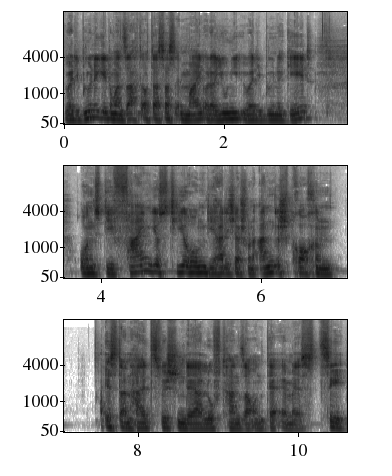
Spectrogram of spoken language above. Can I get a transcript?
über die Bühne geht. Und man sagt auch, dass das im Mai oder Juni über die Bühne geht. Und die Feinjustierung, die hatte ich ja schon angesprochen, ist dann halt zwischen der Lufthansa und der MSC.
